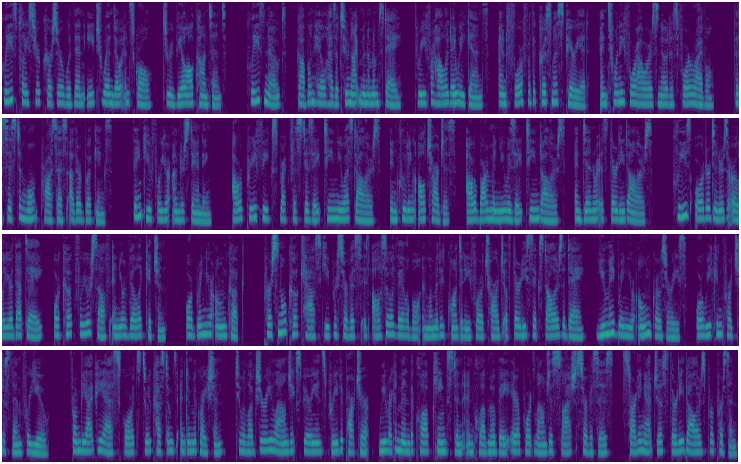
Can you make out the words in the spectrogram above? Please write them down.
Please place your cursor within each window and scroll, to reveal all content. Please note, Goblin Hill has a two night minimum stay, 3 for holiday weekends, and 4 for the Christmas period, and 24 hours notice for arrival. The system won't process other bookings. Thank you for your understanding. Our prefix breakfast is 18 US dollars, including all charges. Our bar menu is $18, and dinner is $30. Please order dinners earlier that day, or cook for yourself in your villa kitchen. Or bring your own cook. Personal cook housekeeper service is also available in limited quantity for a charge of $36 a day. You may bring your own groceries, or we can purchase them for you. From VIP escorts through customs and immigration, to a luxury lounge experience pre-departure, we recommend the Club Kingston and Club Mo Bay Airport lounges slash services, starting at just $30 per person.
